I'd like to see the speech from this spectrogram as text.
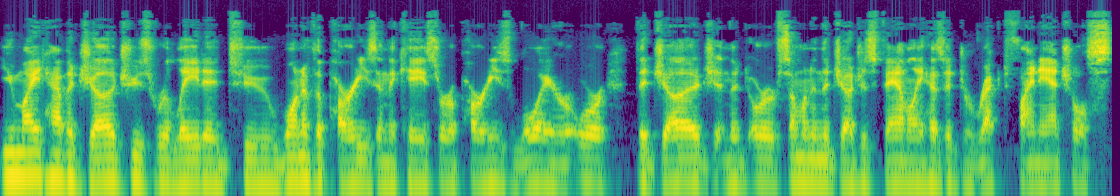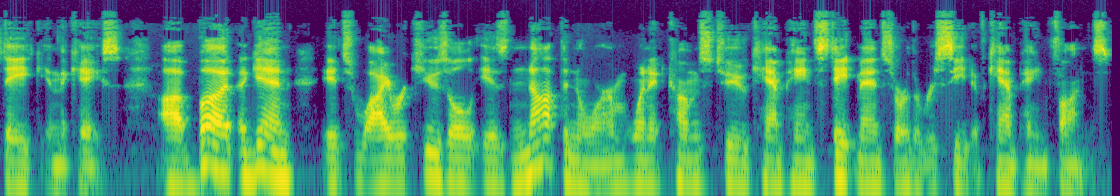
you might have a judge who's related to one of the parties in the case or a party's lawyer or the judge and the or someone in the judge's family has a direct financial stake in the case. Uh, but again, it's why recusal is not the norm when it comes to campaign statements or the receipt of campaign funds.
